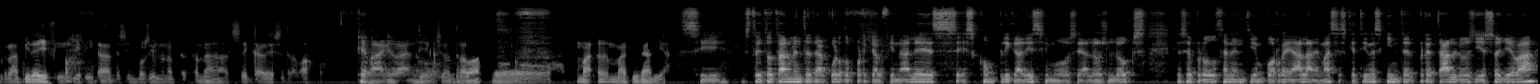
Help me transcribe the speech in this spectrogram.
rápida y, eficaz. Es imposible una persona se de ese trabajo. Que va, que va. Tiene que ser un trabajo maquinaria. Sí, estoy totalmente de acuerdo porque al final es, es, complicadísimo. O sea, los logs que se producen en tiempo real, además es que tienes que interpretarlos y eso lleva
